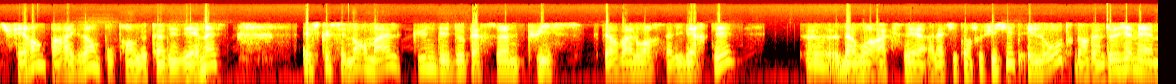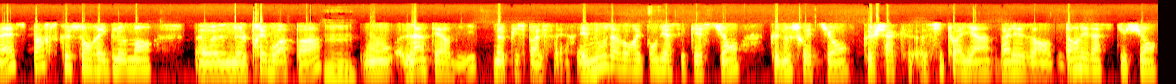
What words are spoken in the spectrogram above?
différents, par exemple, pour prendre le cas des EMS, est-ce que c'est normal qu'une des deux personnes puisse faire valoir sa liberté euh, d'avoir accès à l'assistance au suicide, et l'autre dans un deuxième EMS parce que son règlement euh, ne le prévoit pas mmh. ou l'interdit, ne puisse pas le faire. Et nous avons répondu à ces questions que nous souhaitions que chaque citoyen valaisan dans les institutions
